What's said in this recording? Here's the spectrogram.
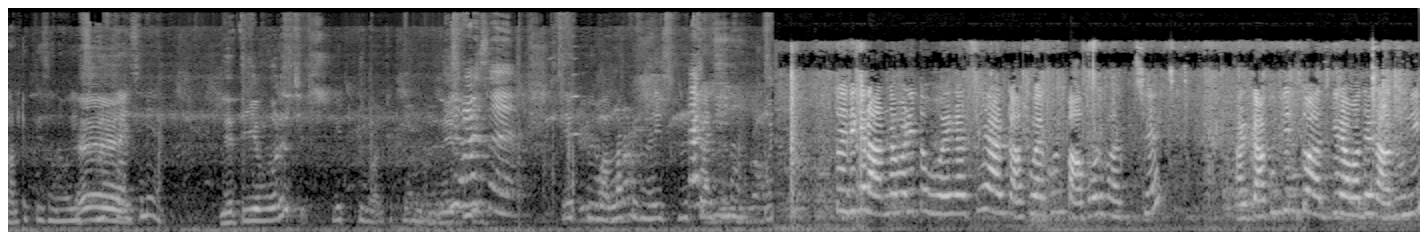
বালতি পিছনে ওই চাইছি না। লেতিয়ে পড়েছে একটু বালতি একটু ভালো লাগতেছে না স্ক্রিপ্ট চাইছি না। তো এদিকে রান্নাবাড়ি তো হয়ে গেছে আর কাকু এখন পাপড় ভাজছে। আর কাকু কিন্তু আজকে আমাদের রাঁধুনি।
